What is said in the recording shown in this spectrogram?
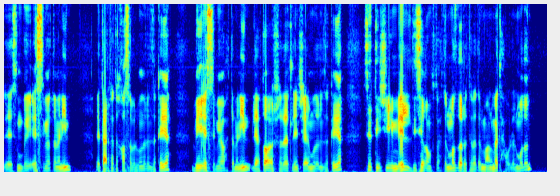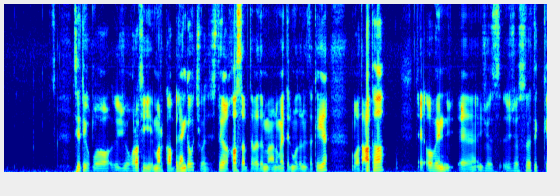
اسمه BS 180 للتعريفات الخاصة بالمدن الذكية BS 181 لإعطاء إرشادات لإنشاء المدن الذكية CityGML دي صيغة مفتوحة المصدر لتبادل المعلومات حول المدن City Geography Markup Language وصيغة خاصة بتبادل معلومات المدن الذكية وضعتها Open Geospatial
